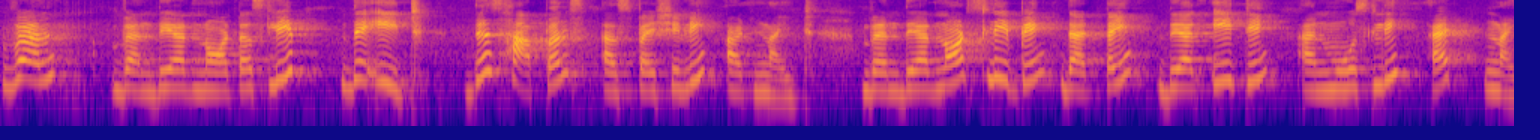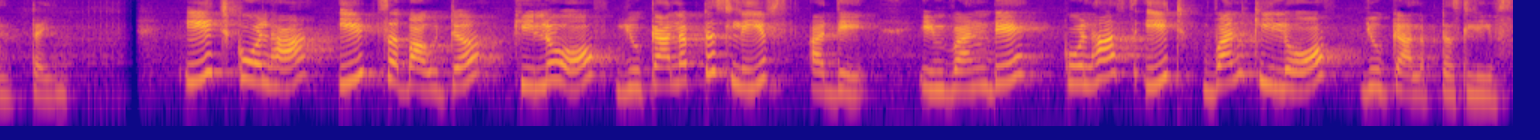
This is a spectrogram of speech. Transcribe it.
Well, when they are not asleep, they eat. This happens especially at night. When they are not sleeping, that time they are eating and mostly at night time. Each koala eats about a kilo of eucalyptus leaves a day. In one day, koalas eat 1 kilo of eucalyptus leaves.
